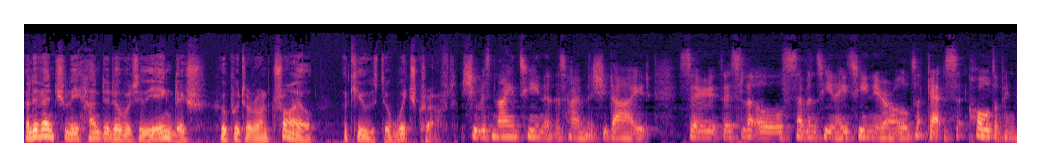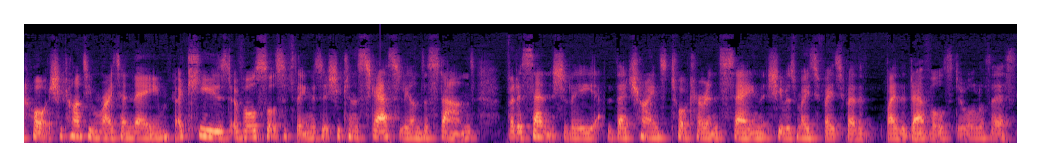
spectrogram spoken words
and eventually handed over to the English, who put her on trial accused of witchcraft. She was 19 at the time that she died. So this little 17, 18 year old gets hauled up in court. She can't even write her name, accused of all sorts of things that she can scarcely understand. But essentially, they're trying to talk her into saying that she was motivated by the, by the devil to do all of this.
